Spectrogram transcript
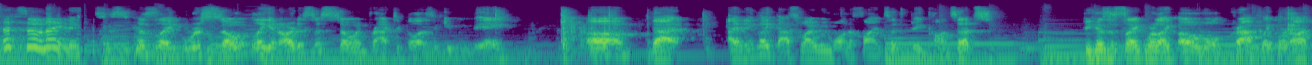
That's so nice. Because like we're so like an artist is so impractical as a human being, um, that I think like that's why we want to find such big concepts. Because it's like we're like oh well crap like we're not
